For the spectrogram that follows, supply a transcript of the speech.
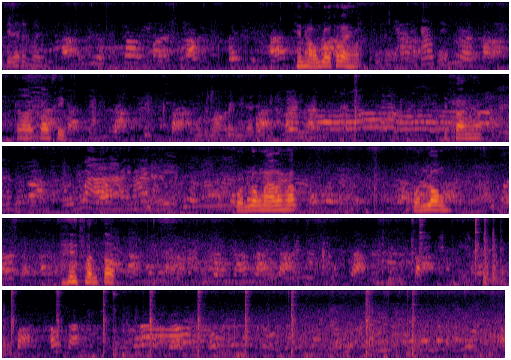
เอาหนุ่มจีนให้ทุกคนทางให้เลือกมากมายครับเป็นสินค้าเห็นหอมโลเท่าไหร่ครับเก้าสิบค่ะก็เก้าสิบผมถึงว่าอะไรมีได้จ้ะเห็ดฟางค่ะเห็ดฟังนะครับว้าเห็นไหมฝนลงมาแล้วครับ ฝนลง ฝนตก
